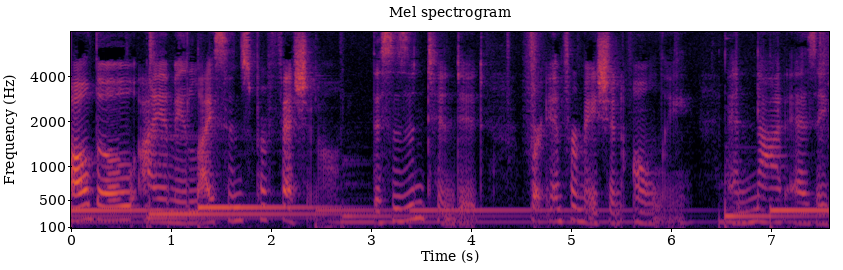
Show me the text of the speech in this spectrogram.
Although I am a licensed professional, this is intended for information only and not as a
